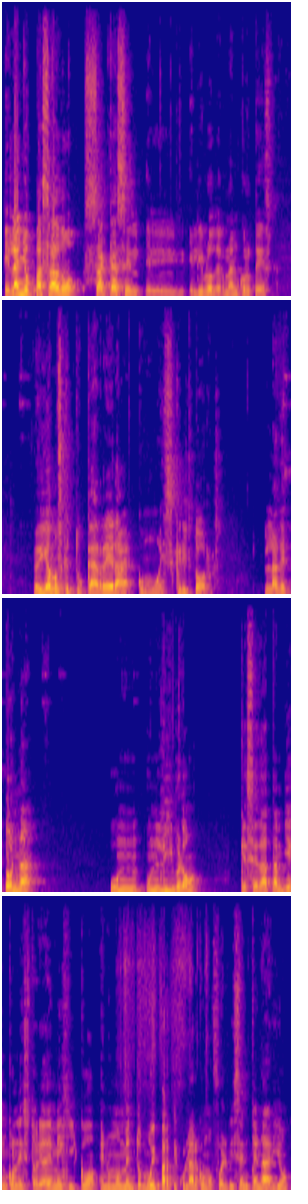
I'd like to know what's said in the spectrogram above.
el año pasado sacas el, libro de Hernán Cortés, pero digamos que tu carrera como escritor la detona un, libro que se da también con la historia de México en un momento muy particular como fue el Bicentenario,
